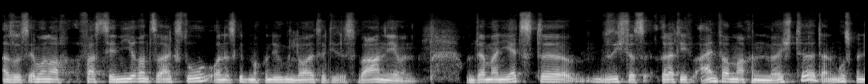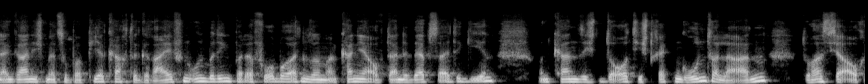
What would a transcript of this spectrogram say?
Also ist immer noch faszinierend, sagst du, und es gibt noch genügend Leute, die das wahrnehmen. Und wenn man jetzt äh, sich das relativ einfach machen möchte, dann muss man ja gar nicht mehr zur Papierkarte greifen, unbedingt bei der Vorbereitung, sondern man kann ja auf deine Webseite gehen und kann sich dort die Strecken runterladen. Du hast ja auch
